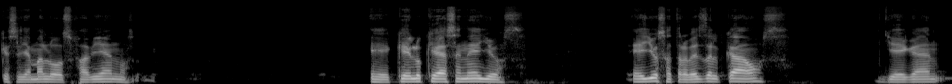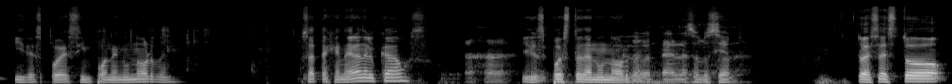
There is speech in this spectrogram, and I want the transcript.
que se llama los Fabianos. Eh, ¿Qué es lo que hacen ellos? Ellos a través del caos llegan y después imponen un orden. O sea, te generan el caos y, después te dan un orden. Luego te dan la solución. Entonces, esto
